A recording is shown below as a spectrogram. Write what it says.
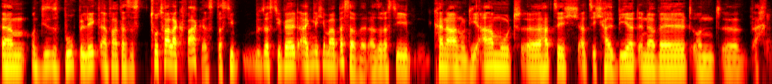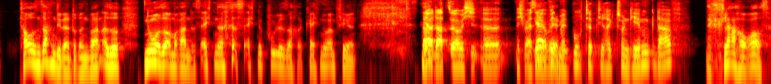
Ähm, und dieses Buch belegt einfach, dass es totaler Quark ist, dass die, dass die Welt eigentlich immer besser wird. Also dass die, keine Ahnung, die Armut äh, hat sich, hat sich halbiert in der Welt und äh, ach, tausend Sachen, die da drin waren. Also nur mal so am Rand. Das ist echt eine, ist echt eine coole Sache. Kann ich nur empfehlen. Dann, ja, dazu habe ich, äh, ich weiß nicht, ja, ob ich meinen Buchtipp direkt schon geben darf. Ja, klar, hau raus.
